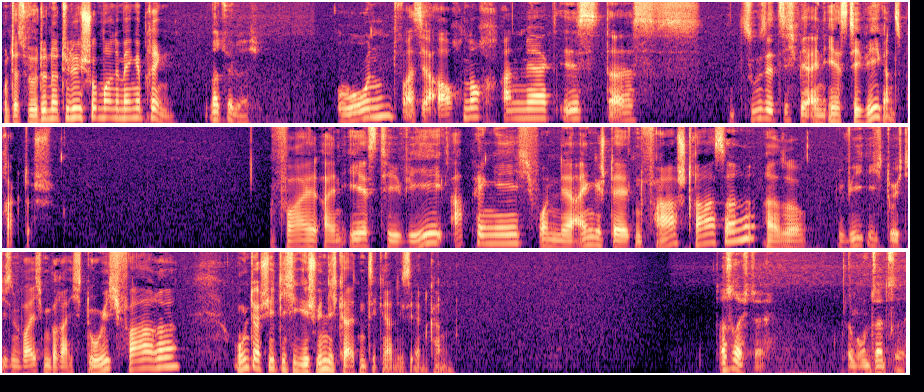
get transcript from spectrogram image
Und das würde natürlich schon mal eine Menge bringen. Natürlich. Und was er auch noch anmerkt, ist, dass zusätzlich wäre ein ESTW ganz praktisch. Weil ein ESTW abhängig von der eingestellten Fahrstraße, also wie ich durch diesen weichen Bereich durchfahre, unterschiedliche Geschwindigkeiten signalisieren kann. Das ist richtig. So grundsätzlich.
